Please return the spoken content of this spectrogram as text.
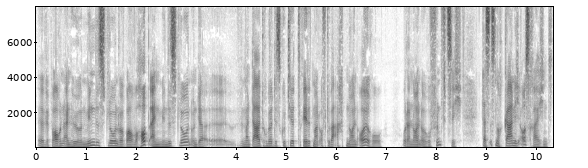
äh, wir brauchen einen höheren Mindestlohn, wir brauchen überhaupt einen Mindestlohn. Und der, äh, wenn man darüber diskutiert, redet man oft über acht, neun Euro oder 9,50 Euro. Das ist noch gar nicht ausreichend.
